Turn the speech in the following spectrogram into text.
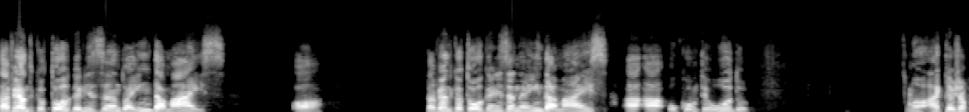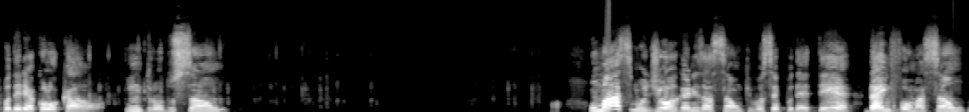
Tá vendo que eu estou organizando ainda mais? Ó, Tá vendo que eu estou organizando ainda mais a, a, o conteúdo? Ó, aqui eu já poderia colocar ó, introdução. O máximo de organização que você puder ter da informação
